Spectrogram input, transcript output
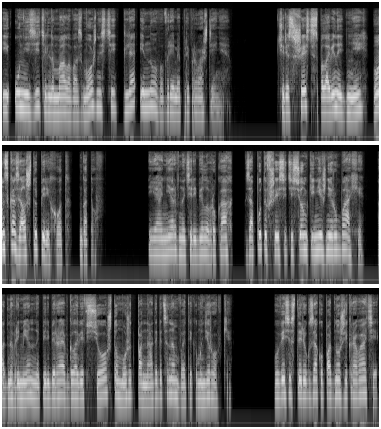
и унизительно мало возможностей для иного времяпрепровождения. Через шесть с половиной дней он сказал, что переход готов. Я нервно теребила в руках запутавшиеся тесемки нижней рубахи, одновременно перебирая в голове все, что может понадобиться нам в этой командировке. Увесистый рюкзак у подножья кровати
